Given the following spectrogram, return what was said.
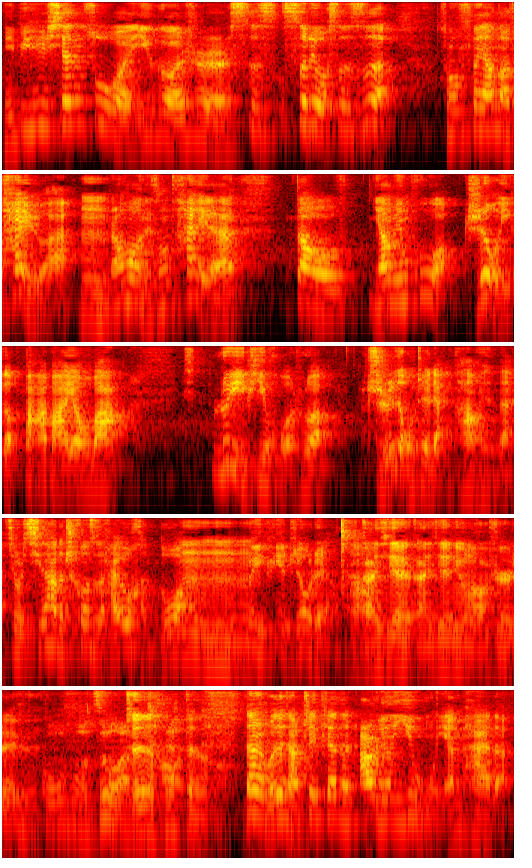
你必须先坐一个是四四六四四，从汾阳到太原，嗯，然后你从太原到阳明铺只有一个八八幺八，绿皮火车只有这两趟，现在就是其他的车次还有很多，嗯嗯嗯，绿皮只有这两趟。感谢感谢宁老师这个功夫做的真好真好。但是我就想，这片子是二零一五年拍的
